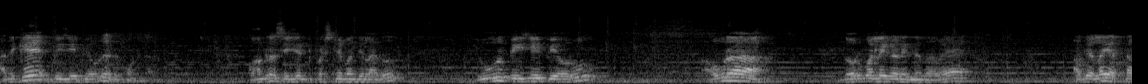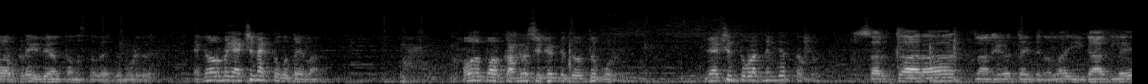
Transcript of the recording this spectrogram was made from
ಅದಕ್ಕೆ ಬಿ ಜೆ ಪಿಯವರು ಹೆದರ್ಕೊಂಡಿದ್ದಾರೆ. ಕಾಂಗ್ರೆಸ್ ಏಜೆಂಟ್ ಪ್ರಶ್ನೆ ಬಂದಿಲ್ಲ ಅದು. ಇವರು ಬಿ ಜೆ ಪಿಯವರು ಅವರ ದೌರ್ಬಲ್ಯಗಳೇನಿದ್ದಾವೆ ಅದೆಲ್ಲ ಯತ್ನಾಳ್ ಕಡೆ ಇದೆ ಅಂತ ಅನಿಸ್ತದೆ ಅದು ನೋಡಿದರೆ. ಯಾಕಂದ್ರೆ ಅವ್ರ ಬಗ್ಗೆ ಆ್ಯಕ್ಷನ್ ಯಾಕೆ ತಗೋತಾ ಇಲ್ಲ? ಹೌದಪ್ಪ ಅವ್ರು ಕಾಂಗ್ರೆಸ್ ಏಜೆಂಟ್ ಇದ್ದು ಅಂತ ಕೊಡಿ. ನೀವು ಆ್ಯಕ್ಷನ್ ತೊಗೊಳಕ್ಕೆ ನಿಮಗೆ ಇರ್ತದೆ ಸರ್ಕಾರ ನಾನು ಹೇಳ್ತಾ ಇದ್ದೀನಲ್ಲ ಈಗಾಗಲೇ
